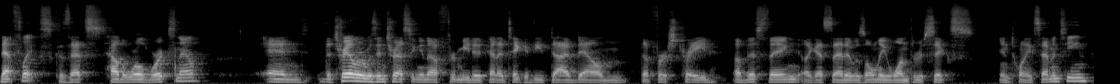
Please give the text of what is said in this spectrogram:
Netflix because that's how the world works now. And the trailer was interesting enough for me to kind of take a deep dive down the first trade of this thing. Like I said, it was only one through six in 2017,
